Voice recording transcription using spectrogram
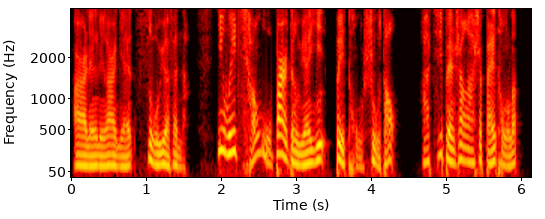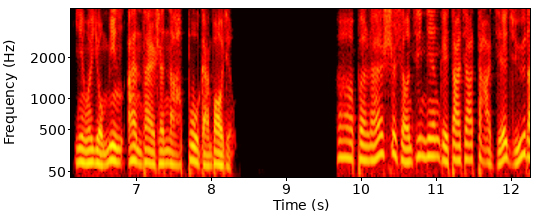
二零零二年四五月份呢，因为抢舞伴等原因被捅数刀。啊，基本上啊是白捅了，因为有命案在身呐，不敢报警。啊，本来是想今天给大家大结局的，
